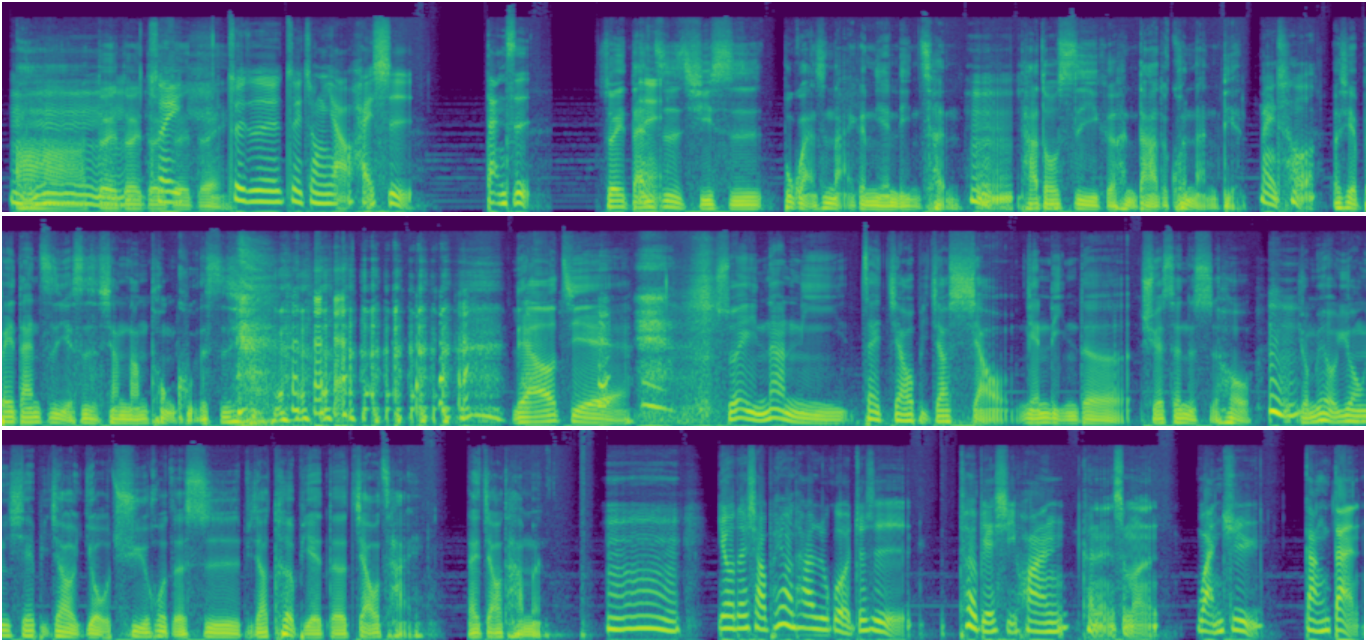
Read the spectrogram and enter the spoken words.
啊，对对对对对，所以最最最重要还是单字。所以单字其实不管是哪一个年龄层，嗯，它都是一个很大的困难点。没错，而且背单字也是相当痛苦的事情。了解。所以，那你在教比较小年龄的学生的时候，嗯，有没有用一些比较有趣或者是比较特别的教材来教他们？嗯，有的小朋友他如果就是特别喜欢，可能什么玩具、钢弹。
